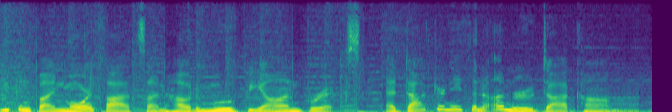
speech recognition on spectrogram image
You can find more thoughts on how to move beyond bricks at drnathanunruh.com.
